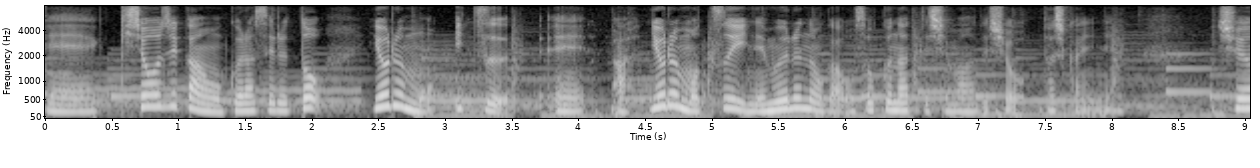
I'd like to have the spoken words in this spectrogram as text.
えー、起床時間を遅らせると夜もいつ、えー、あ夜もつい眠るのが遅くなってしまうでしょう。確かにね。週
